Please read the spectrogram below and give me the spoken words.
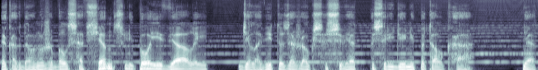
и когда он уже был совсем слепой и вялый, деловито зажегся свет посередине потолка. Нет,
